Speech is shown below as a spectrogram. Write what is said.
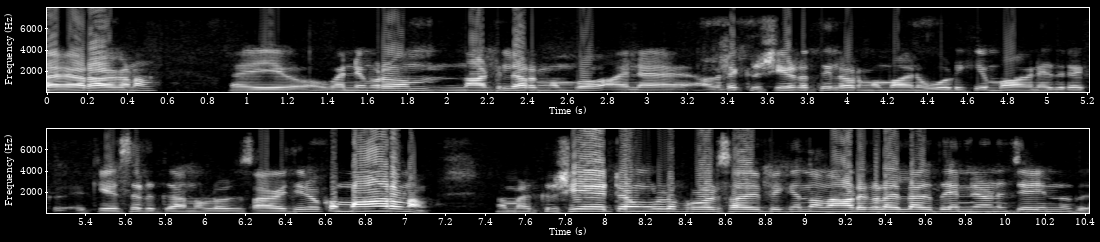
തയ്യാറാകണം. ഈ വന്യമൃഗം നാട്ടിലിറങ്ങുമ്പോൾ അതിനെ അവന്റെ കൃഷിയിടത്തിൽ ഇറങ്ങുമ്പോൾ അവനെ ഓടിക്കുമ്പോൾ അവനെതിരെ കേസെടുക്കുക എന്നുള്ള ഒരു സാഹചര്യമൊക്കെ മാറണം. നമ്മൾ കൃഷിയെ ഏറ്റവും കൂടുതൽ പ്രോത്സാഹിപ്പിക്കുന്ന നാടുകളെല്ലാം ഇത് തന്നെയാണ് ചെയ്യുന്നത്.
